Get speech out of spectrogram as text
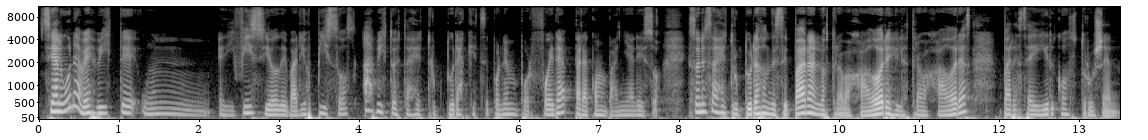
Si alguna vez viste un edificio de varios pisos, has visto estas estructuras que se ponen por fuera para acompañar eso. Son esas estructuras donde separan los trabajadores y las trabajadoras para seguir construyendo.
